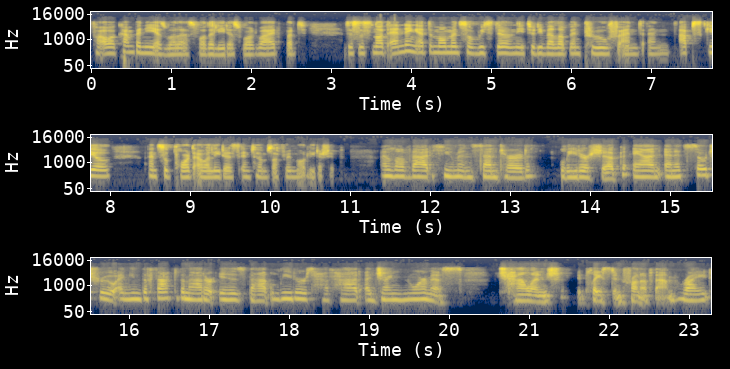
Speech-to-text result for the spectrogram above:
for our company as well as for the leaders worldwide. But this is not ending at the moment. So we still need to develop, improve, and, and upskill and support our leaders in terms of remote leadership. I love that human centered leadership and and it's so true. I mean the fact of the matter is that leaders have had a ginormous challenge placed in front of them right?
